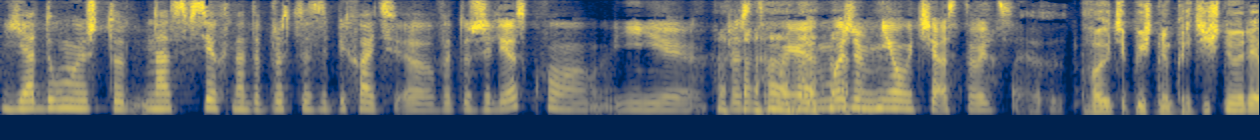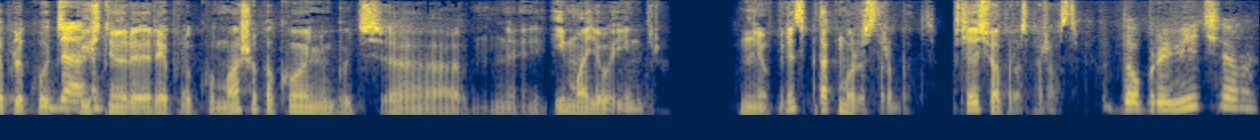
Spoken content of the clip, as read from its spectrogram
Я думаю, что нас всех надо просто запихать э, в эту железку, и просто мы можем не участвовать. Твою типичную критичную реплику, типичную реплику Машу какую-нибудь э, и мое интро. Не, в принципе, так может сработать. Следующий вопрос, пожалуйста. Добрый вечер.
